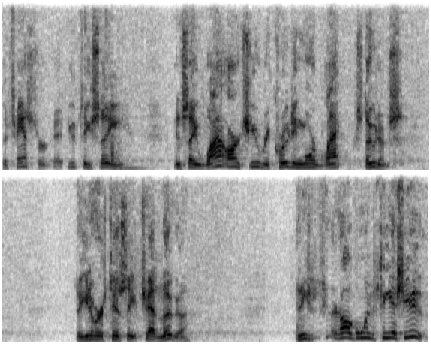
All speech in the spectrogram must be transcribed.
the chancellor at UTC and say, why aren't you recruiting more black students to University of Tennessee at Chattanooga? And he he's, they're all going to TSU.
